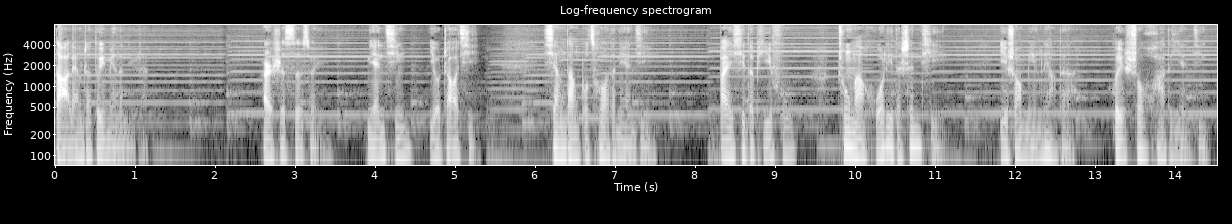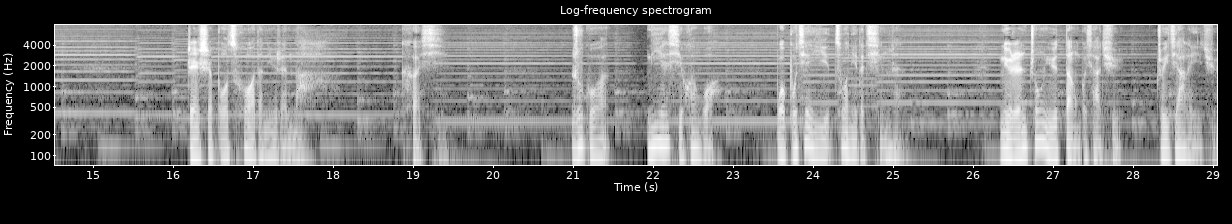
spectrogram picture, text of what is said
打量着对面的女人。二十四岁，年轻又朝气，相当不错的年纪。白皙的皮肤，充满活力的身体，一双明亮的、会说话的眼睛，真是不错的女人呐。可惜，如果你也喜欢我，我不介意做你的情人。女人终于等不下去。追加了一句：“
